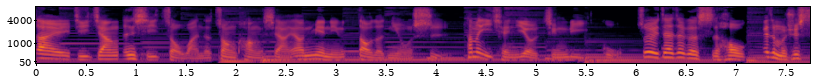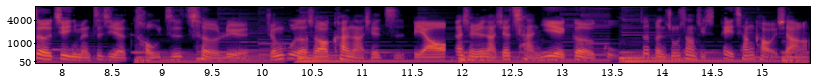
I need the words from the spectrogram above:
在即将升息走完的状况下，要面临到的牛市，他们以前也有经历过。所以在这个时候，该怎么去设计你们自己的投资策略？选股的时候要看哪些指标？要选择哪些产业个股？这本书上其实可以参考一下了。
